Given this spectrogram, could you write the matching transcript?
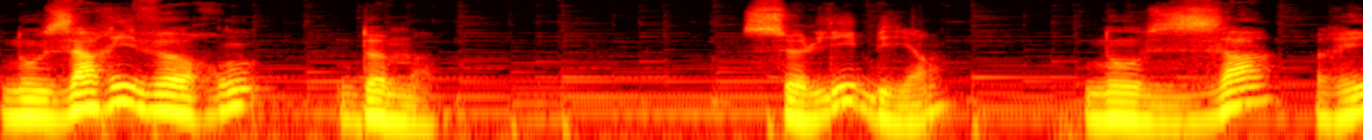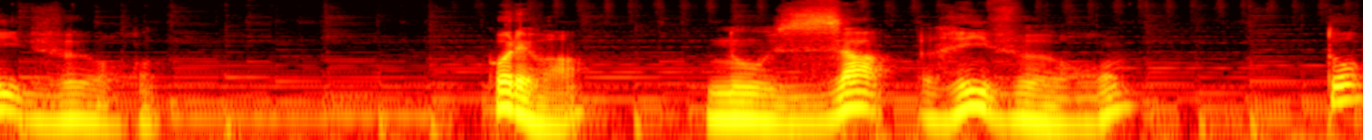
Nous arriverons demain. Se lit bien. Nous arriverons. Korewa, nous arriverons to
